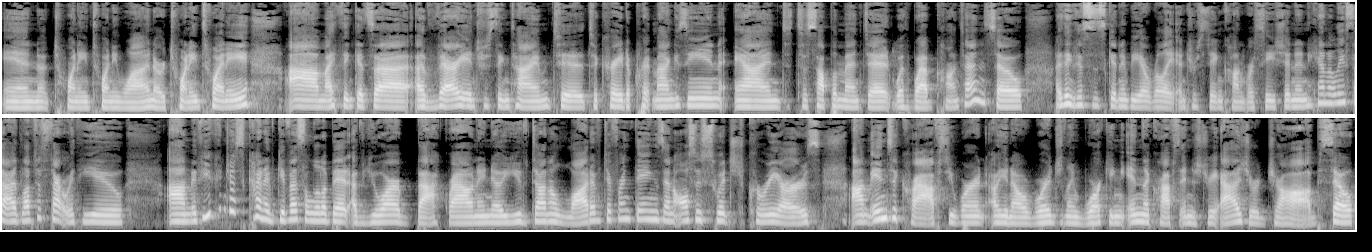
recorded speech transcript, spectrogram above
in 2021 or 2020. Um, I think it's a, a very interesting time to, to create a print magazine and to supplement it with web content. So I think this is going to be a really interesting conversation. And Hannah Lisa, I'd love to start with you. Um, if you can just kind of give us a little bit of your background. I know you've done a lot of different things and also switched careers um, into crafts. You weren't, uh, you know, originally working in the crafts industry as your job. So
